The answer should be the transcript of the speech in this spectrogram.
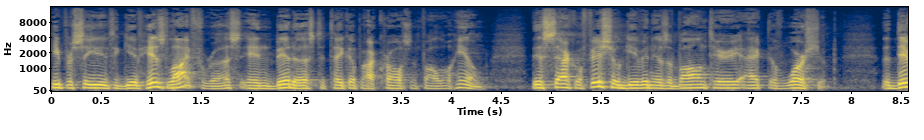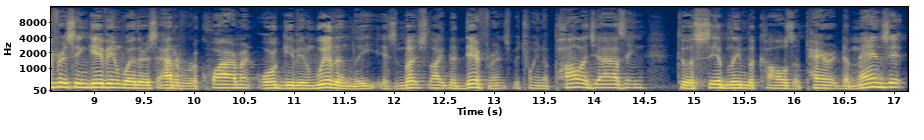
He proceeded to give his life for us and bid us to take up our cross and follow him. This sacrificial giving is a voluntary act of worship. The difference in giving, whether it's out of requirement or giving willingly, is much like the difference between apologizing to a sibling because a parent demands it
